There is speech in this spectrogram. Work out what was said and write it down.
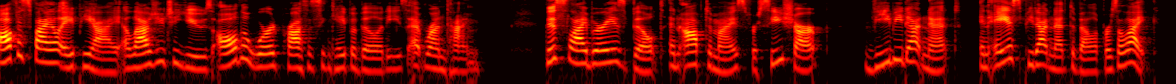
Office File API allows you to use all the word processing capabilities at runtime. This library is built and optimized for C Sharp, VB.NET, and ASP.NET developers alike.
